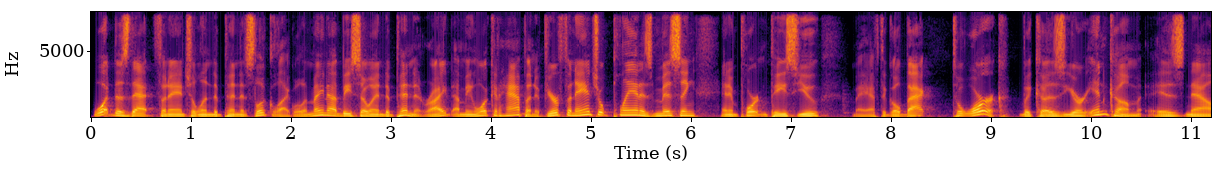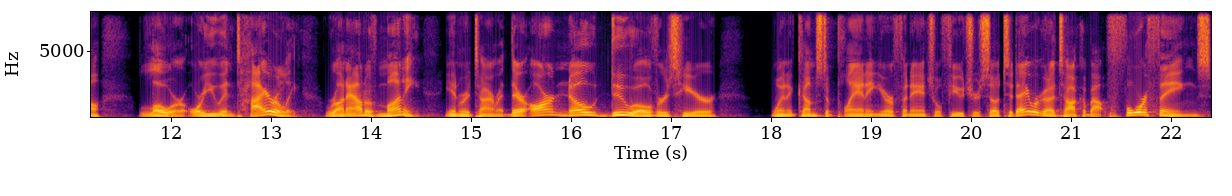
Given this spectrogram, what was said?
What does that financial independence look like? Well, it may not be so independent, right? I mean, what could happen? If your financial plan is missing an important piece, you may have to go back to work because your income is now lower, or you entirely run out of money in retirement. There are no do overs here when it comes to planning your financial future. So today we're going to talk about four things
